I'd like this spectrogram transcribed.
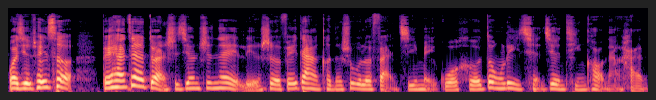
外界推测，北韩在短时间之内连射飞弹，可能是为了反击美国核动力潜舰停靠南韩。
